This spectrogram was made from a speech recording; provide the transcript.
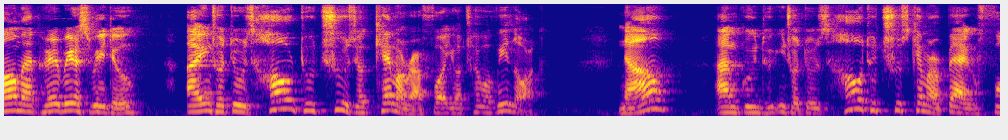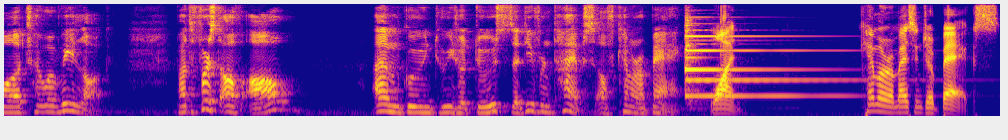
On my previous video, I introduced how to choose your camera for your travel vlog. Now, I'm going to introduce how to choose camera bag for travel vlog. But first of all, I'm going to introduce the different types of camera bag. 1. Camera messenger bags.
